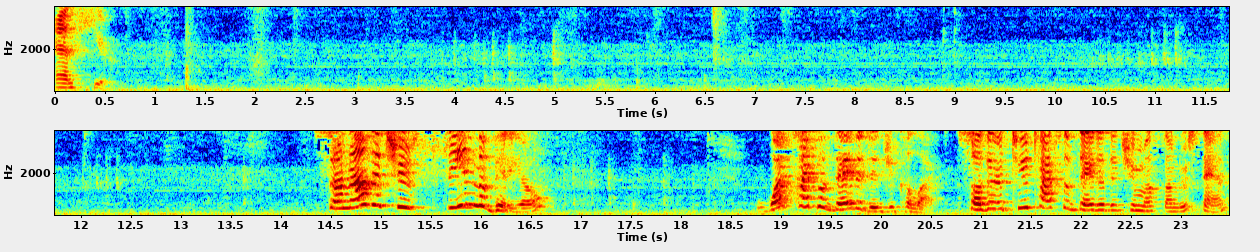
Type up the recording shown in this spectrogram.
and hear. So now that you've seen the video, what type of data did you collect? So there are two types of data that you must understand.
